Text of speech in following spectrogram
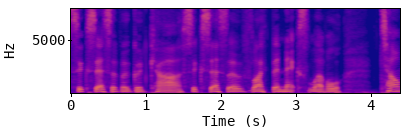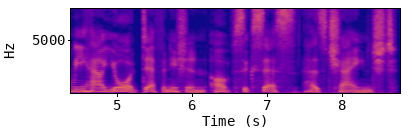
success of a good car, success of like the next level. Tell me how your definition of success has changed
